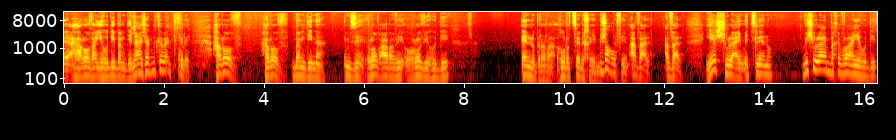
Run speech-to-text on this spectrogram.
הרוב היהודי במדינה שאת מתכוונת? כן. תראי, הרוב, הרוב במדינה, אם זה רוב ערבי או רוב יהודי, אין לו ברירה, הוא רוצה בחיים משותפים. ברור. אבל, אבל, יש שוליים אצלנו ושוליים בחברה היהודית.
